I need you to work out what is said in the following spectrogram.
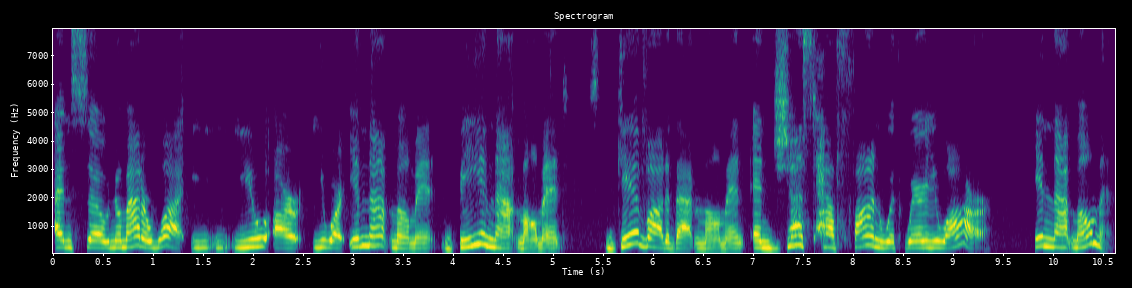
And so no matter what, you are, you are in that moment, be in that moment, give out of that moment and just have fun with where you are in that moment.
